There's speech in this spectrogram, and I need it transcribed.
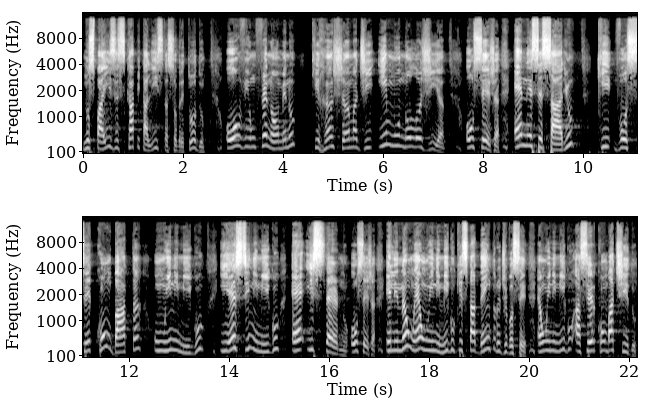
nos países capitalistas, sobretudo, houve um fenômeno que Han chama de imunologia. Ou seja, é necessário que você combata um inimigo e esse inimigo é externo, ou seja, ele não é um inimigo que está dentro de você, é um inimigo a ser combatido.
